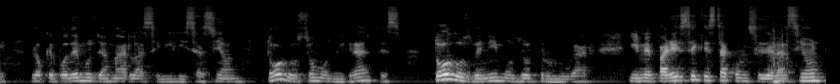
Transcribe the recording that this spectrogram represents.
eh, lo que podemos llamar la civilización. Todos somos migrantes, todos venimos de otro lugar. Y me parece que esta consideración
